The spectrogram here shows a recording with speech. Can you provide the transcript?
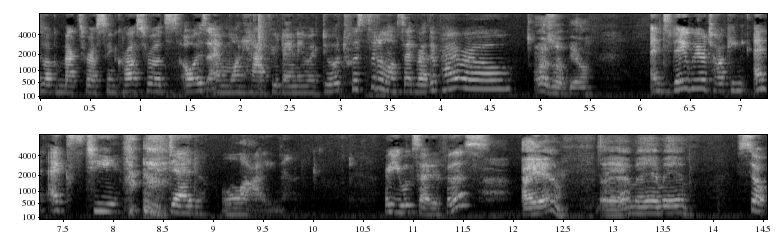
guys? Welcome back to Wrestling Crossroads. As always, I'm one half your dynamic duo, Twisted, alongside Brother Pyro. What's up, y'all? And today we are talking NXT Deadline. Are you excited for this? I am. I am, I am, I am. So,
